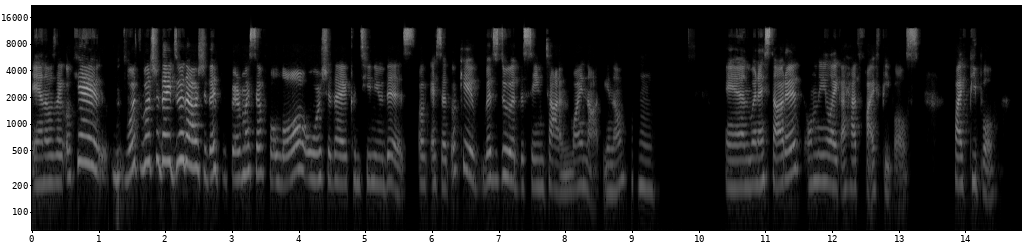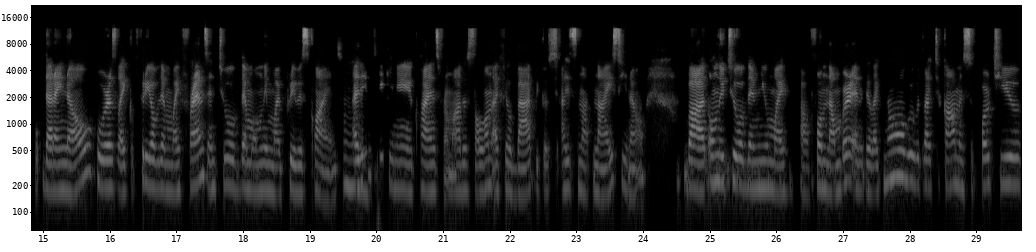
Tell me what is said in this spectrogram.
and i was like okay what what should i do now should i prepare myself for law or should i continue this i said okay let's do it at the same time why not you know mm-hmm. and when i started only like i had five peoples five people that I know, who was like three of them my friends and two of them only my previous clients. Mm-hmm. I didn't take any clients from other salon. I feel bad because it's not nice, you know. But only two of them knew my uh, phone number and they're like, "No, we would like to come and support you."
